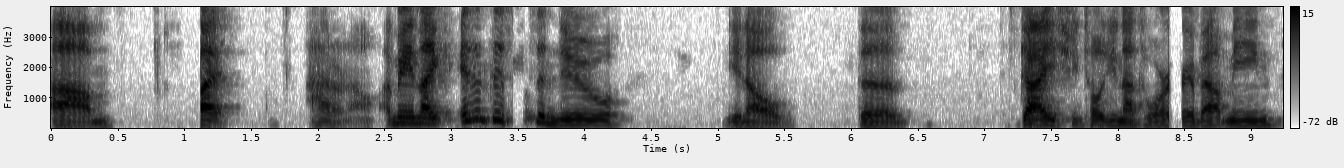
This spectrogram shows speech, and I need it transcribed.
Um, but I don't know. I mean, like, isn't this the new, you know, the guy she told you not to worry about meme?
